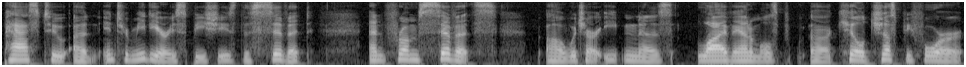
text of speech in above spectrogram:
pass to an intermediary species, the civet, and from civets, uh, which are eaten as live animals uh, killed just before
